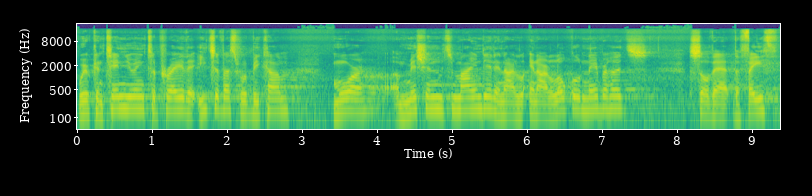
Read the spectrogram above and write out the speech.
We're continuing to pray that each of us will become more uh, missions minded in our, in our local neighborhoods so that the faith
